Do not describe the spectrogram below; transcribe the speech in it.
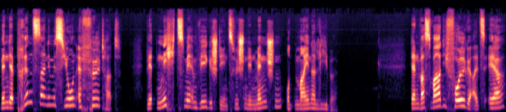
wenn der Prinz seine Mission erfüllt hat, wird nichts mehr im Wege stehen zwischen den Menschen und meiner Liebe. Denn was war die Folge, als er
